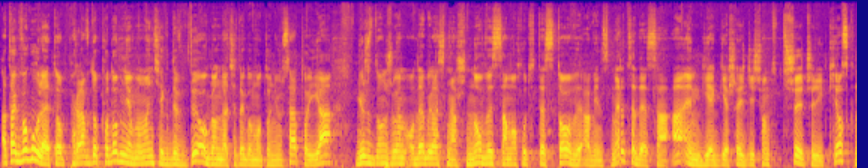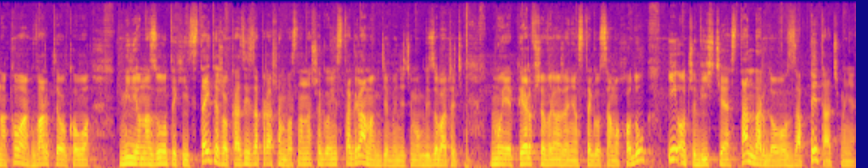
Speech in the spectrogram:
A tak w ogóle, to prawdopodobnie w momencie, gdy Wy oglądacie tego Motonewsa, to ja już zdążyłem odebrać nasz nowy samochód testowy, a więc Mercedesa AMG G63, czyli kiosk na kołach warty około miliona złotych. I z tej też okazji zapraszam Was na naszego Instagrama, gdzie będziecie mogli zobaczyć moje pierwsze wrażenia z tego samochodu i oczywiście standardowo zapytać mnie,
